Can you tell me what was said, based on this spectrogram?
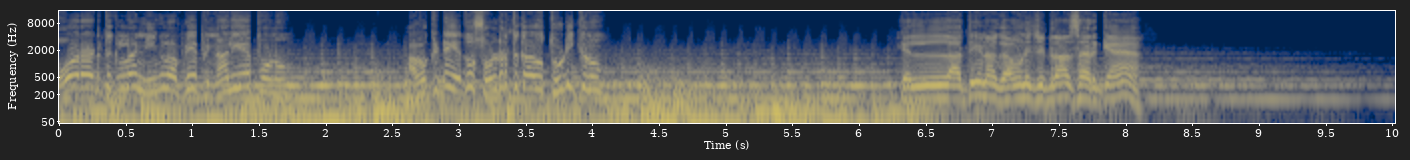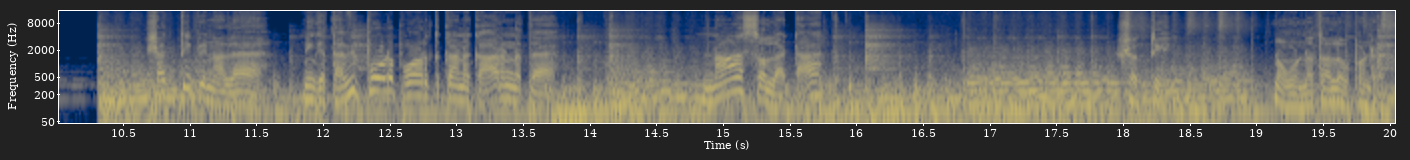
போற இடத்துக்குலாம் நீங்களும் அப்படியே பின்னாலேயே போகணும்? அவகிட்ட ஏதோ சொல்றதுக்காக துடிக்கணும். எல்லாத்தையும் நான் கவனிச்சுட்டு தான் சார் இருக்கேன். சக்தி பின்னால நீங்க தவிப்போட போறதுக்கான காரணத்தை நான் சொல்லட்டா? சக்தி. நான் உன்னைத்தான் லவ் பண்ணுறேன்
